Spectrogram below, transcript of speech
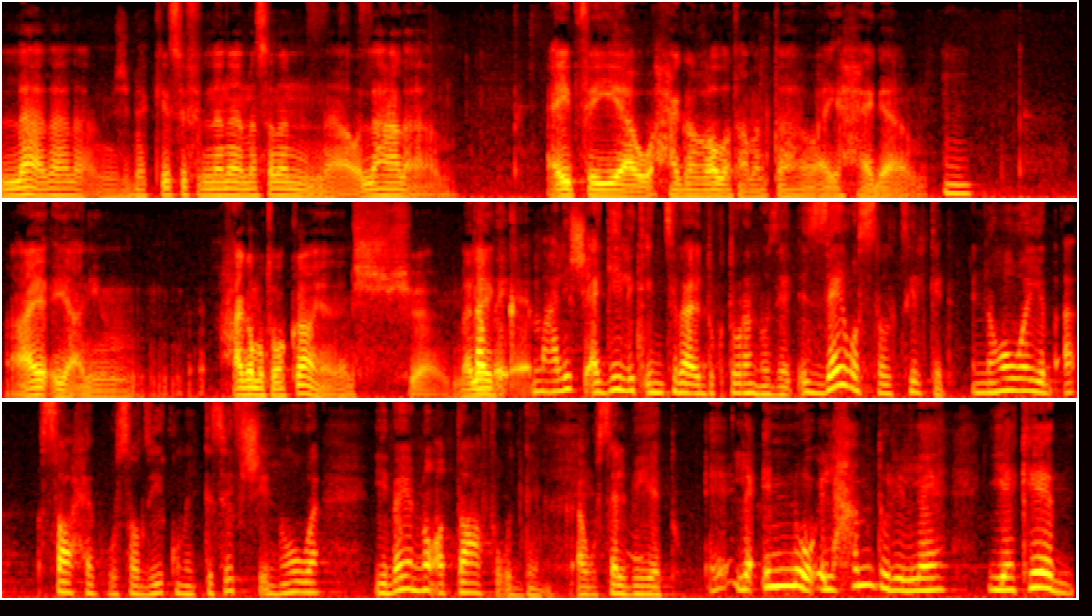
لا لا لا مش بتكسف إن أنا مثلا أقول لها على عيب فيا أو حاجة غلط عملتها أو أي حاجة. مم. يعني حاجة متوقعة يعني مش ملاك. طب معلش اجيلك أنت بقى الدكتوره نزال إزاي وصلتي لكده؟ إن هو يبقى صاحب وصديق وما يتكسفش إن هو يبين نقط ضعف قدامك أو سلبياته؟ لأنه الحمد لله يكاد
